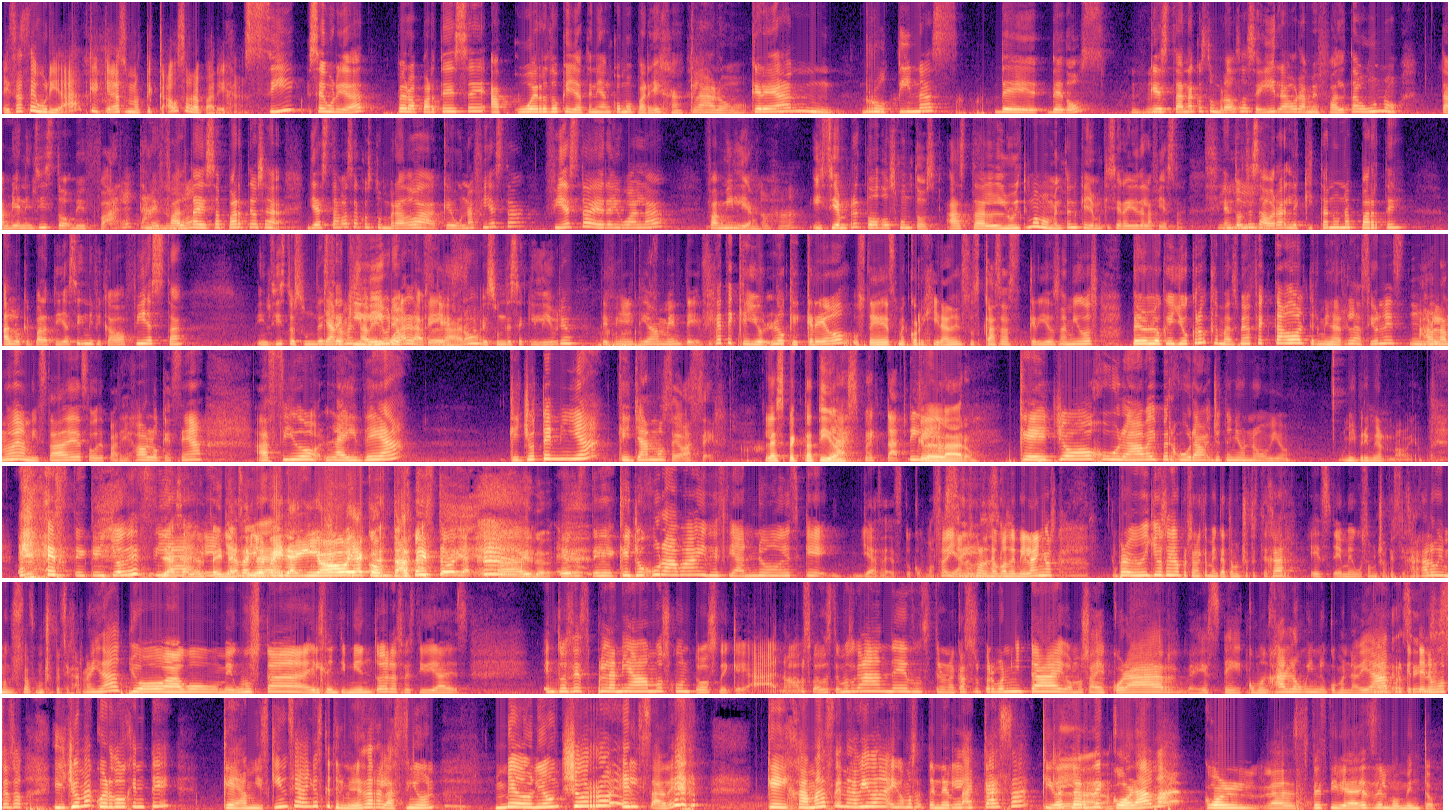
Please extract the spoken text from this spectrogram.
esa seguridad que quieras o no te causa la pareja. Sí, seguridad, pero aparte ese acuerdo que ya tenían como pareja. Claro. Crean rutinas de, de dos que están acostumbrados a seguir. Ahora me falta uno. También, insisto, me falta. me ¿no? falta esa parte. O sea, ya estabas acostumbrado a que una fiesta, fiesta era igual a familia. Ajá. Y siempre todos juntos, hasta el último momento en que yo me quisiera ir de la fiesta. Sí. Entonces ahora le quitan una parte a lo que para ti ya significaba fiesta. Insisto, es un no desequilibrio. igual la claro, es un desequilibrio. Definitivamente. Fíjate que yo lo que creo, ustedes me corregirán en sus casas, queridos amigos, pero lo que yo creo que más me ha afectado al terminar relaciones, hablando de amistades o de pareja o lo que sea, ha sido la idea que yo tenía que ya no se va a hacer. La expectativa. La expectativa. Claro. Que yo juraba y perjuraba. Yo tenía un novio, mi primer novio. Este, que yo decía. Ya salió el y peine Ya aquí, salió el ya. peine aquí, yo voy a contar la historia. Ay, no. Este, que yo juraba y decía, no, es que ya sabes tú cómo soy, ya Sí, nos conocemos sí. de mil años. Pero yo soy una persona que me encanta mucho festejar. Este, me gusta mucho festejar Halloween, me gusta mucho festejar Navidad. Yo hago, me gusta el sentimiento de las festividades. Entonces planeábamos juntos de que, ah, no, pues cuando estemos grandes, vamos a tener una casa súper bonita y vamos a decorar, este, como en Halloween o como en Navidad, porque sí, tenemos sí. eso. Y yo me acuerdo, gente, que a mis 15 años que terminé esa relación, me dolió un chorro el saber que jamás en la vida íbamos a tener la casa que iba a estar decorada con las festividades del momento.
